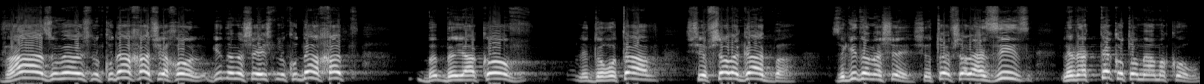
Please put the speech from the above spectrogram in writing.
ואז הוא אומר, יש נקודה אחת שיכול, גיד אנשי, יש נקודה אחת ביעקב לדורותיו שאפשר לגעת בה. זה גיד אנשי, שאותו אפשר להזיז, לנתק אותו מהמקור.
